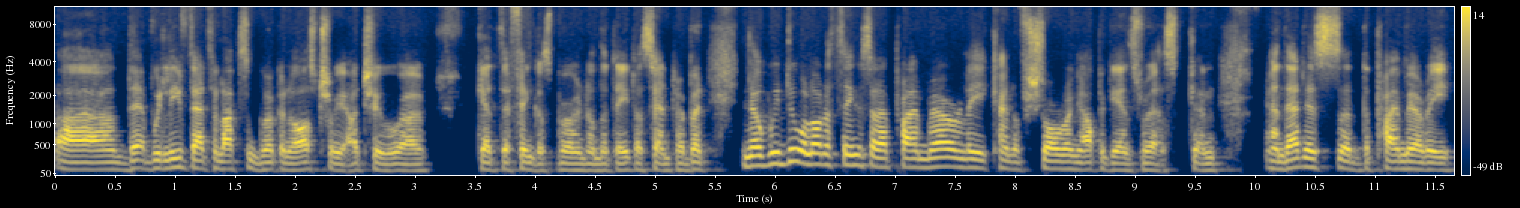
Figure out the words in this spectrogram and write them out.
Uh, that we leave that to Luxembourg and Austria to uh, get their fingers burned on the data center. But you know, we do a lot of things that are primarily kind of shoring up against risk, and and that is uh, the primary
